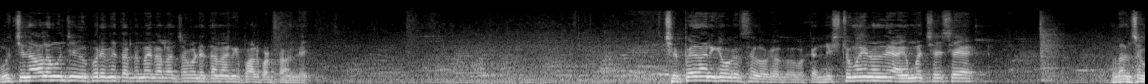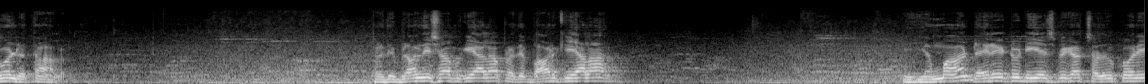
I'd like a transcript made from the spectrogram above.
వచ్చిన వాళ్ళ నుంచి విపరీతమైన లంచగొండితనానికి పాల్పడతా ఉంది చెప్పేదానికి ఒక ఒక- ఒక నిష్ఠమైన ఉంది. ఆ అమ్మ చేసే లంచగొండితనాలు ప్రతి బ్రాందీ షాప్కి ఇవ్వాలా ప్రతి బార్కి ఇవ్వాలా ఈ అమ్మ డైరెక్ట్ డిఎస్పిగా చదువుకొని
